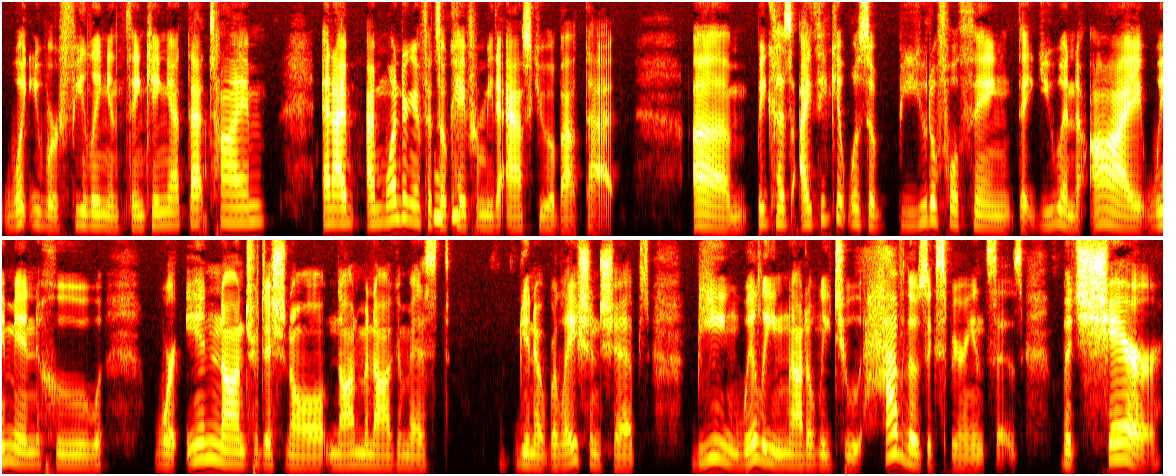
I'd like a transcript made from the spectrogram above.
what you were feeling and thinking at that time. And I, I'm wondering if it's Mhm. okay for me to ask you about that. Um, because I think it was a beautiful thing that you and I, women who were in non traditional, non monogamous, you know, relationships, being willing not only to have those experiences, but share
